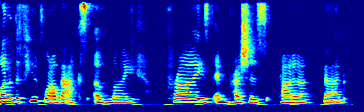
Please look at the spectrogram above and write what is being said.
one of the few drawbacks of my prized and precious Prada bag.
